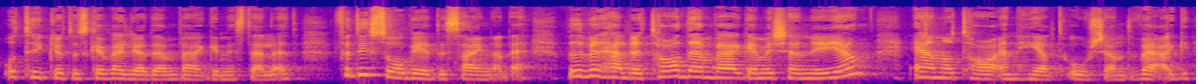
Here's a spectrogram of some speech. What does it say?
och tycker att du ska välja den vägen istället. För det är så vi är designade. Vi vill hellre ta den vägen vi känner igen än att ta en helt okänd väg.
